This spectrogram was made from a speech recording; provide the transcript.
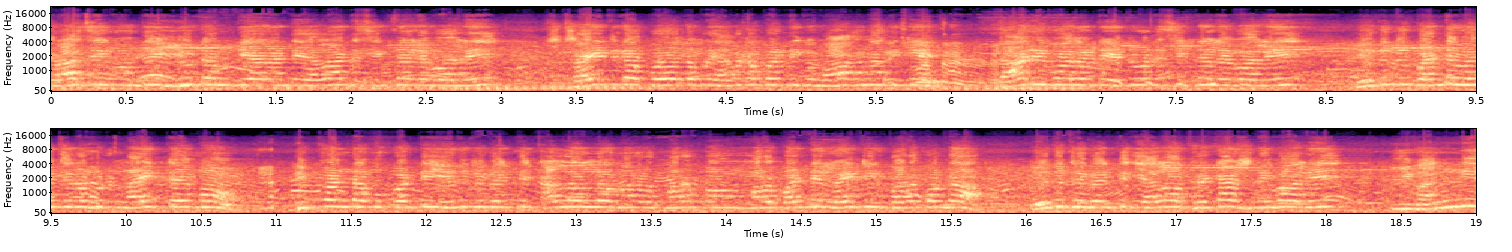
క్రాసింగ్ ఉంది యూటర్న్ తీయాలంటే ఎలాంటి సిగ్నల్ ఇవ్వాలి స్ట్రైట్గా పోయేటప్పుడు వెనక బండికి వాహనానికి దారి ఇవ్వాలంటే ఎటువంటి సిగ్నల్ ఇవ్వాలి ఎదుటి బండి వచ్చినప్పుడు నైట్ టైము డిప్పండము కొట్టి ఎదుటి వ్యక్తి కళ్ళల్లో మన మన మన బండి లైటింగ్ పడకుండా ఎదుటి వ్యక్తికి ఎలా ప్రికాషన్ ఇవ్వాలి? ఇవన్నీ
